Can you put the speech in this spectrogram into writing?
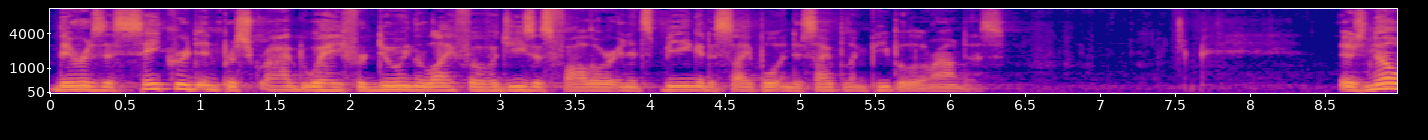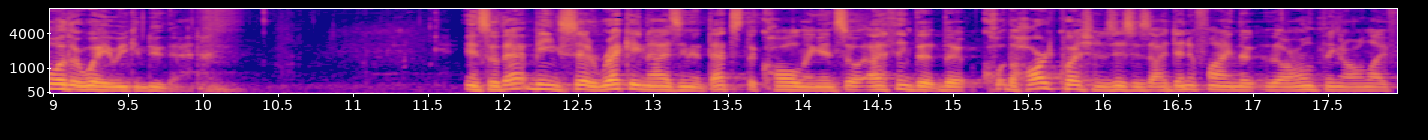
There is a sacred and prescribed way for doing the life of a Jesus follower, and it's being a disciple and discipling people around us. There's no other way we can do that. And so that being said, recognizing that that's the calling. And so I think that the, the hard question is this, is identifying the, the, our own thing in our own life.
